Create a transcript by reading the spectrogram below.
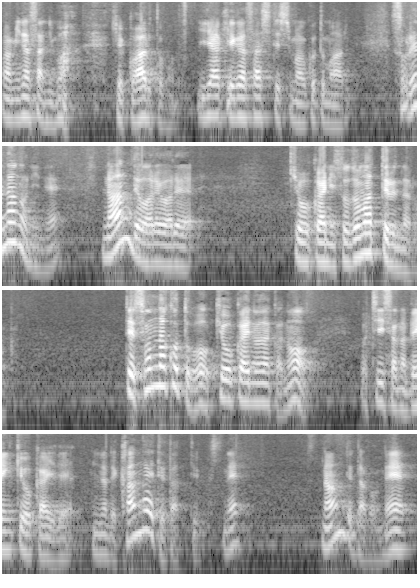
まあ、皆さんにも 結構あると思う。んです嫌気がさしてしまうこともある。それなのにねなんで我々教会にとどまってるんだろうか。でそんなことを教会の中の小さな勉強会でみんなで考えてたっていうんですね。なんでだろうね。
